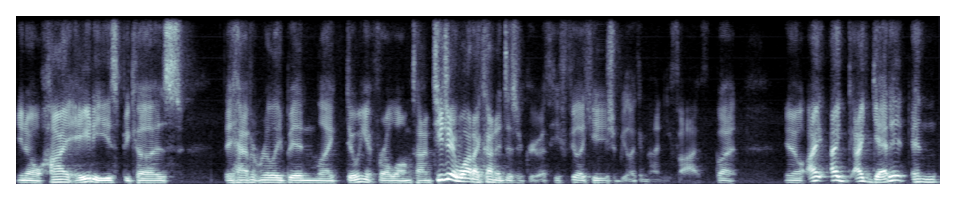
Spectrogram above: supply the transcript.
you know high 80s because they haven't really been like doing it for a long time. TJ Watt, I kind of disagree with. He feel like he should be like a 95, but you know, I, I I get it. And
